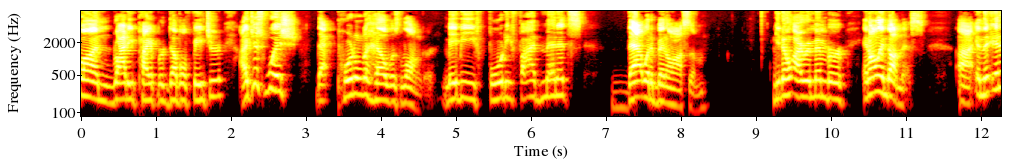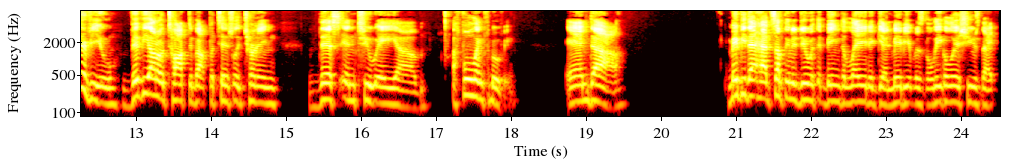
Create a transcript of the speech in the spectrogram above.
fun Roddy Piper double feature. I just wish that Portal to Hell was longer, maybe 45 minutes. That would have been awesome. You know, I remember, and I'll end on this. Uh, in the interview, Vivieno talked about potentially turning this into a um, a full length movie, and uh, maybe that had something to do with it being delayed again. Maybe it was the legal issues that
